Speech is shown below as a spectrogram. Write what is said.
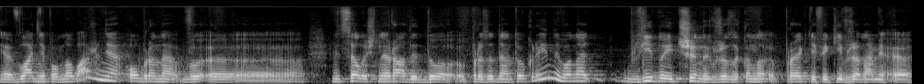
е, владні повноваження, обрана в е, від селищної ради до президента України, вона згідно і чинних вже законопроєктів, які вже нами е,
